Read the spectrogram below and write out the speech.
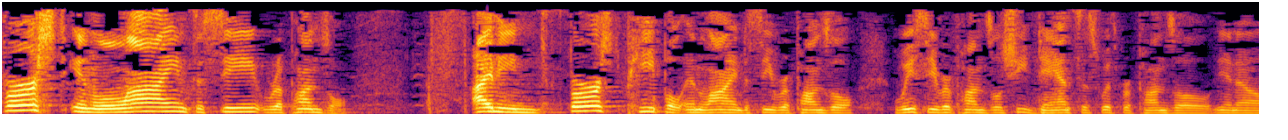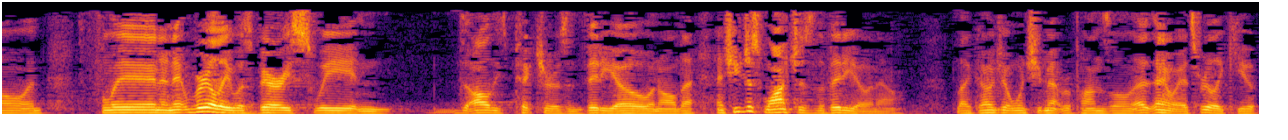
first in line to see Rapunzel. I mean, first people in line to see Rapunzel. We see Rapunzel. She dances with Rapunzel, you know, and Flynn, and it really was very sweet, and all these pictures and video and all that. And she just watches the video now. Like Ojo when she met Rapunzel. Anyway, it's really cute.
